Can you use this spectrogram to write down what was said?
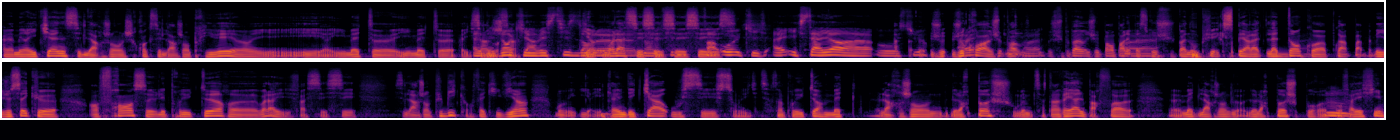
à l'américaine, c'est de l'argent, je crois que c'est de l'argent privé. Hein, et- ils mettent. euh, Ils mettent euh, c'est a un- des gens qui investissent dans qui- le. voilà, c'est- Enfin, au- qui, extérieur au studio. Je, je Ah crois, je, je vais pas en parler parce que je suis pas non plus expert là, là-dedans, quoi. Mais je sais que en France, les producteurs, euh, voilà, c'est, c'est, de l'argent public en fait qui vient. Bon, il y a quand même des cas où certains producteurs mettent l'argent de leur poche, ou même certains réals parfois euh, mettent de l'argent de, de leur poche pour, pour Mm. faire des films.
